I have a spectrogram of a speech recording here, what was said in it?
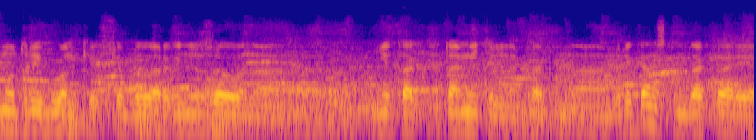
внутри гонки все было организовано не так утомительно, как на американском Дакаре.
